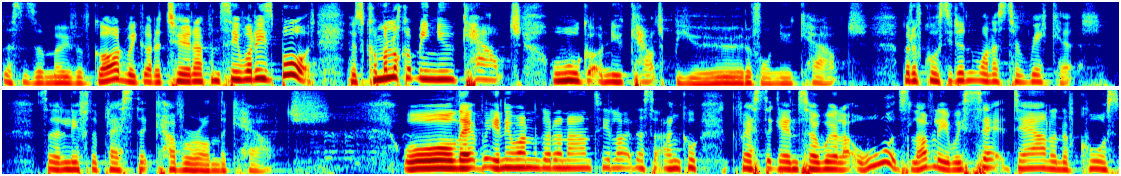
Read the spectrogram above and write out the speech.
this is a move of God. We've got to turn up and see what he's bought. He come and look at my new couch. Oh, got a new couch. Beautiful new couch. But of course, he didn't want us to wreck it. So they left the plastic cover on the couch. All that anyone got an auntie like this, uncle, plastic, and so we're like, oh, it's lovely. We sat down, and of course,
